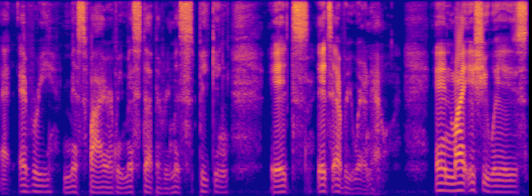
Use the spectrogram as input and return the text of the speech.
at every misfire, every misstep, every misspeaking. It's, it's everywhere now. And my issue is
